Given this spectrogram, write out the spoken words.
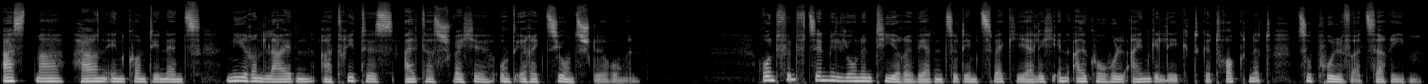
Asthma, Harninkontinenz, Nierenleiden, Arthritis, Altersschwäche und Erektionsstörungen. Rund 15 Millionen Tiere werden zu dem Zweck jährlich in Alkohol eingelegt, getrocknet, zu Pulver zerrieben.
